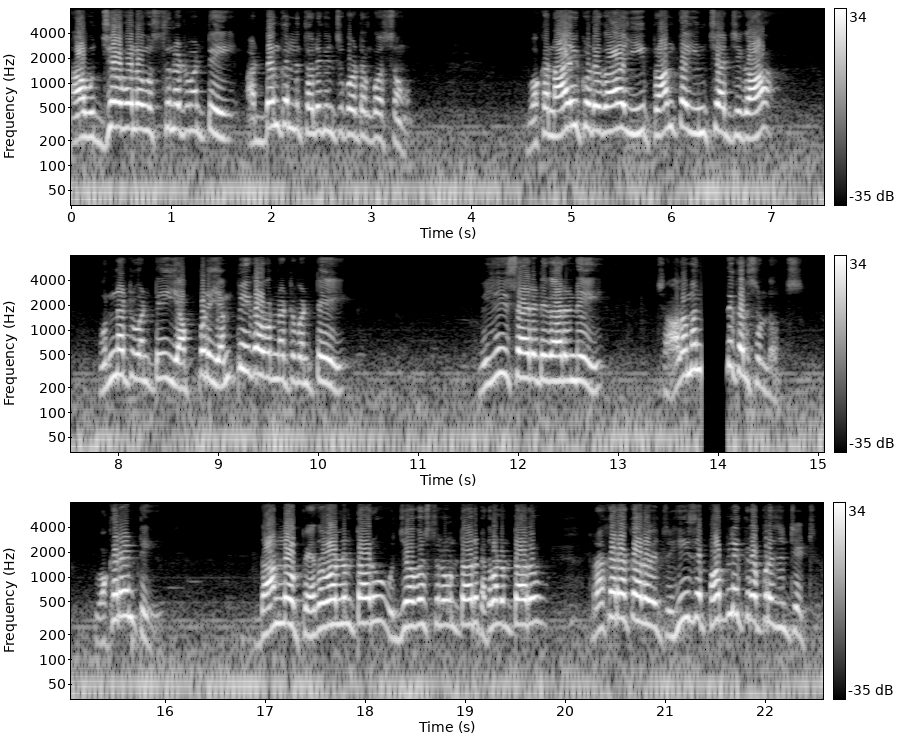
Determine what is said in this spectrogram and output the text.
ఆ ఉద్యోగంలో వస్తున్నటువంటి అడ్డంకుల్ని తొలగించుకోవటం కోసం ఒక నాయకుడుగా ఈ ప్రాంత ఇన్ఛార్జిగా ఉన్నటువంటి ఎప్పుడు ఎంపీగా ఉన్నటువంటి విజయసాయిరెడ్డి గారిని చాలామంది కలిసి ఉండవచ్చు ఒకరేంటి? దానిలో పేదవాళ్ళు ఉంటారు ఉద్యోగస్తులు ఉంటారు పెద్దవాళ్ళు ఉంటారు. రకరకాల హీఈస్ ఎ పబ్లిక్ రిప్రజెంటేటివ్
